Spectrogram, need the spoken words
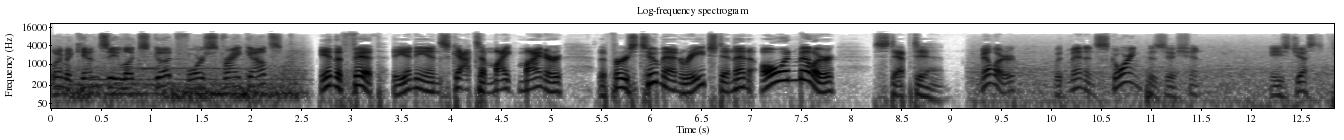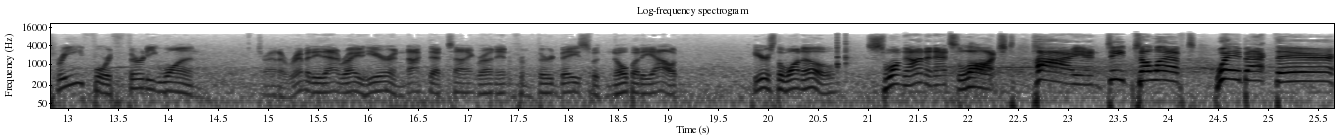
Boy, McKenzie looks good. Four strikeouts. In the fifth, the Indians got to Mike Minor. The first two men reached, and then Owen Miller stepped in. Miller, with men in scoring position, he's just three for 31. Trying to remedy that right here and knock that tying run in from third base with nobody out. Here's the 1 0. Swung on, and that's launched high and deep to left, way back there,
